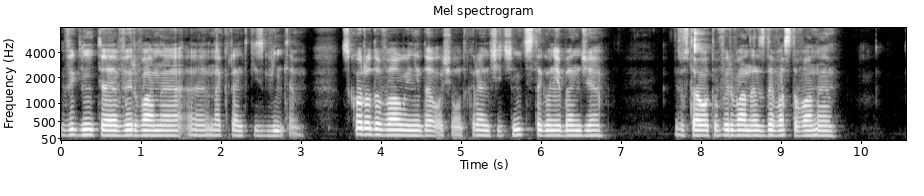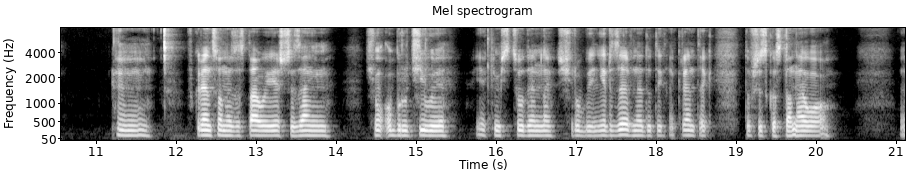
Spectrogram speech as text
wygnite, wyrwane e, nakrętki z gwintem. Skorodowały, nie dało się odkręcić, nic z tego nie będzie. Zostało to wyrwane, zdewastowane. Mm, Wkręcone zostały jeszcze zanim się obróciły jakimś cudem na śruby nierdzewne do tych nakrętek. To wszystko stanęło. Yy,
